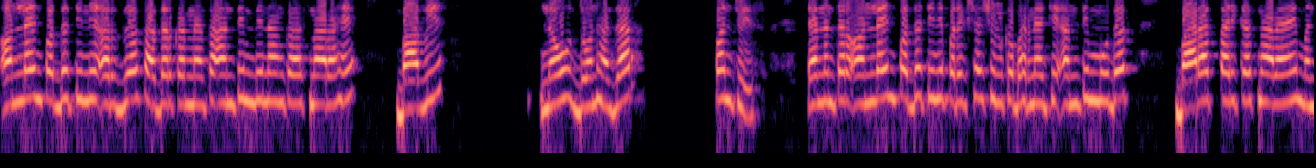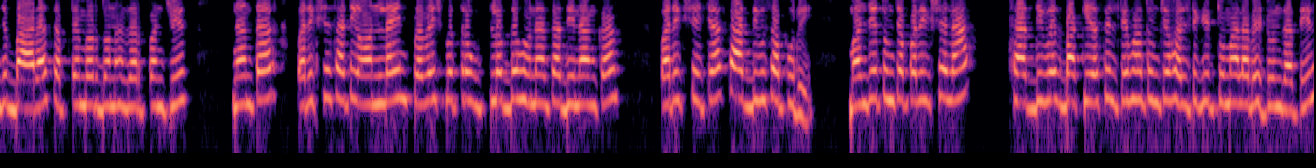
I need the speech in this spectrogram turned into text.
ऑनलाईन पद्धतीने अर्ज सादर करण्याचा अंतिम दिनांक असणार आहे बावीस नऊ दोन हजार पंचवीस. त्यानंतर ऑनलाईन पद्धतीने परीक्षा शुल्क भरण्याची अंतिम मुदत बारा तारीख असणार आहे म्हणजे बारा सप्टेंबर दोन हजार पंचवीस. नंतर परीक्षेसाठी ऑनलाईन प्रवेशपत्र उपलब्ध होण्याचा दिनांक परीक्षेच्या सात दिवसापूर्वी. म्हणजे तुमच्या परीक्षेला सात दिवस बाकी असेल तेव्हा तुमचे हॉल तिकीट तुम्हाला भेटून जातील.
